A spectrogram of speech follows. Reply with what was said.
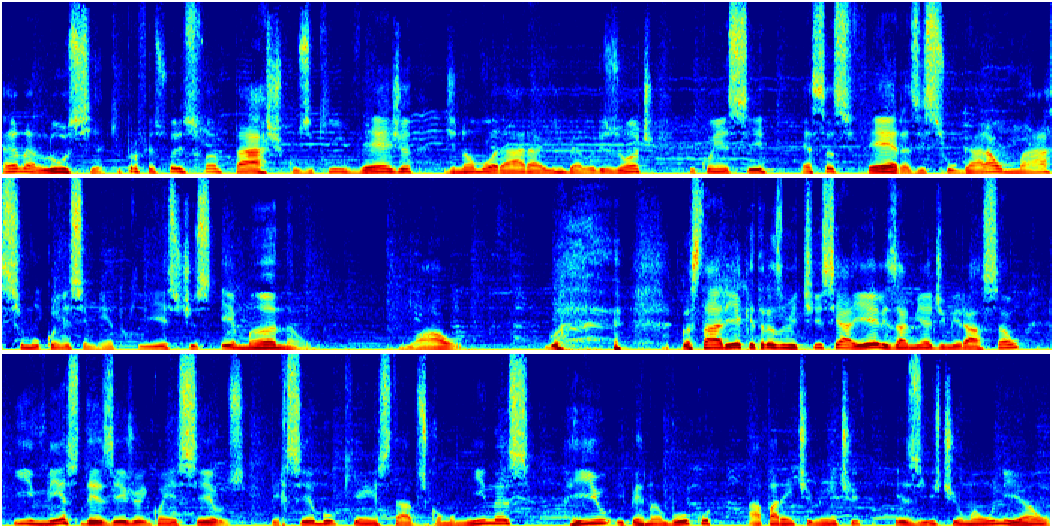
Ana Lúcia, que professores fantásticos e que inveja de não morar aí em Belo Horizonte e conhecer essas feras e sugar ao máximo o conhecimento que estes emanam. Uau! Go- Gostaria que transmitisse a eles a minha admiração e imenso desejo em conhecê-los. Percebo que em estados como Minas, Rio e Pernambuco, aparentemente existe uma união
